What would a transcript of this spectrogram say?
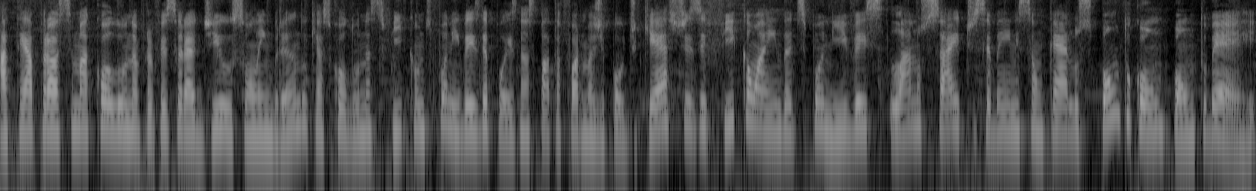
Até a próxima coluna, professora Dilson. Lembrando que as colunas ficam disponíveis depois nas plataformas de podcasts e ficam ainda disponíveis lá no site cbnsãocarlos.com.br.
